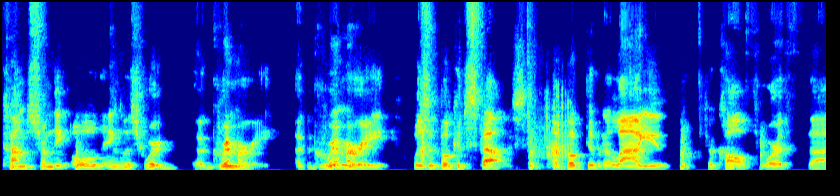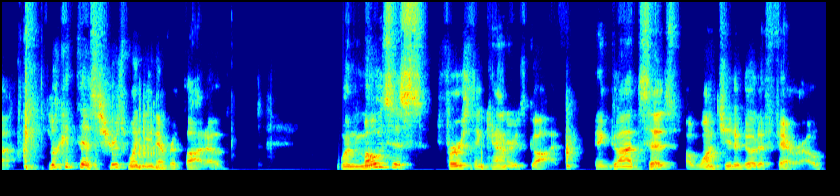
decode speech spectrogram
comes from the Old English word uh, grimmery. A grimmery was a book of spells, a book that would allow you to call forth. Uh, look at this. Here's one you never thought of. When Moses first encounters God, and God says, I want you to go to Pharaoh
